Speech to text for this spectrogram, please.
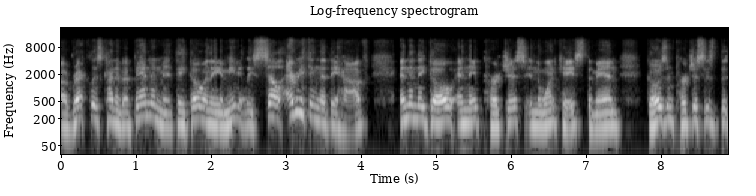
a reckless kind of abandonment they go and they immediately sell everything that they have and then they go and they purchase in the one case the man goes and purchases the,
